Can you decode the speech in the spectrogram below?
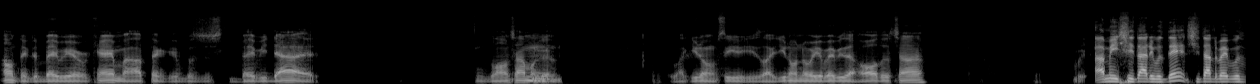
I don't think the baby ever came out. I think it was just baby died a long time mm. Like you don't see, he's like you don't know where your baby's at all the time. I mean, she thought he was dead. She thought the baby was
